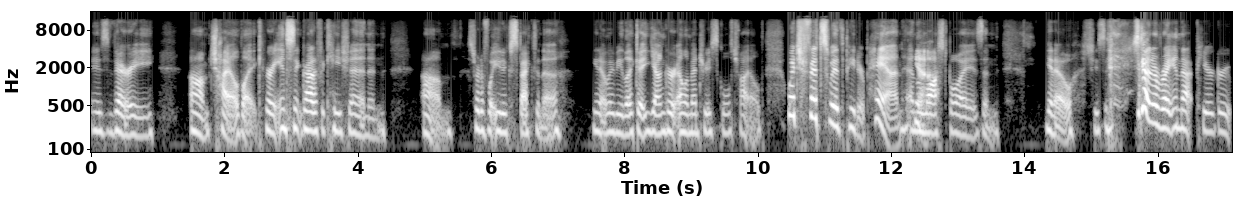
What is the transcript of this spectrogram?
is very um childlike, very instant gratification and um sort of what you'd expect in a you know maybe like a younger elementary school child which fits with peter pan and Yeah. the lost boys and you know she's she's kind of right in that peer group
